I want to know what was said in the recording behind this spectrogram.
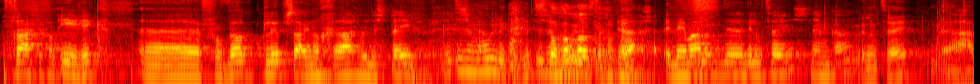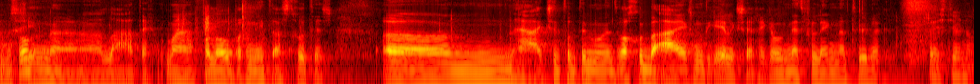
Een vraagje van Erik. Eh, voor welke club zou je nog graag willen spelen? Dit is een moeilijke. Dit is toch een moeilijke. lastige Ja. vraag, Ik neem aan dat het Willem II is, neem ik aan. Willem II? Ja, misschien eh, later. Maar voorlopig niet als het goed is. Ehm, nou ja, ik zit op dit moment wel goed bij Ajax, moet ik eerlijk zeggen. Ik heb ook net verlengd natuurlijk. Gefeliciteerd nog.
